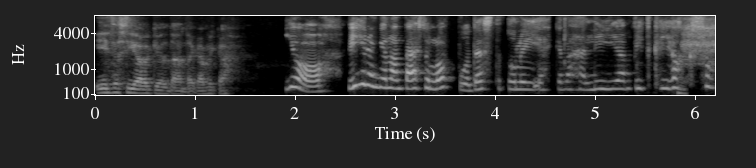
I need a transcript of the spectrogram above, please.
Itse asiassa joo, kyllä tää on takavika. Joo, vihdoinkin ollaan päästy loppuun. Tästä tuli ehkä vähän liian pitkä jakso.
